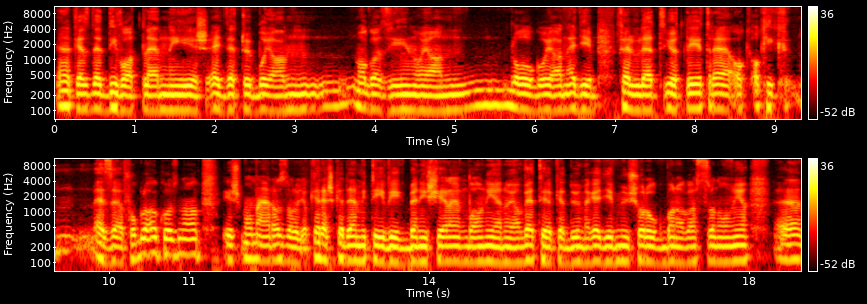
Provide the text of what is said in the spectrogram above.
elkezdett divat lenni, és egyre több olyan magazin, olyan blog, olyan egyéb felület jött létre, akik ezzel foglalkoznak, és ma már azzal, hogy a kereskedelmi tévékben is jelen van ilyen-olyan vetélkedő, meg egyéb műsorokban a gasztronómia, e,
